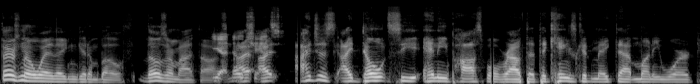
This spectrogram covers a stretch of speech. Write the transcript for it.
There's no way they can get them both. Those are my thoughts. Yeah, no I, chance. I, I, just I don't see any possible route that the Kings could make that money work.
